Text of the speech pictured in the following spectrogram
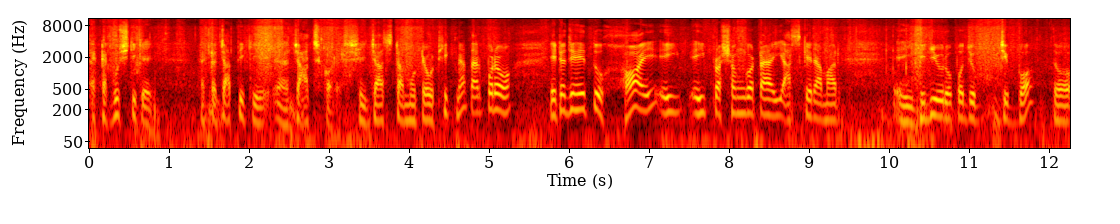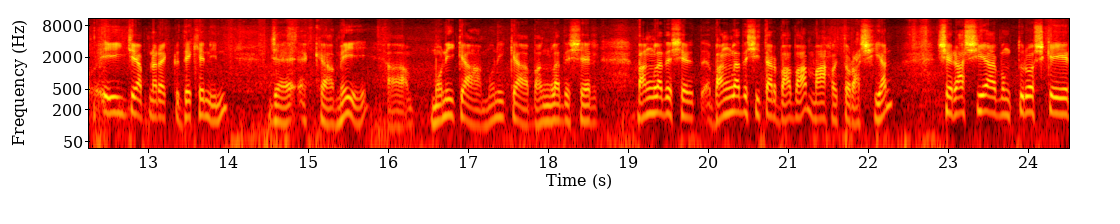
একটা গোষ্ঠীকে একটা জাতিকে জাজ করে। সেই জাজটা মোটেও ঠিক না। তারপরেও এটা যেহেতু হয়, এই এই প্রসঙ্গটাই আজকের আমার এই ভিডিওর উপযোগ্য তো এই যে আপনারা একটু দেখে নিন যে এক মেয়ে মনিকা মনিকা বাংলাদেশের বাংলাদেশের, বাংলাদেশি তার বাবা, মা হয়তো রাশিয়ান। সে রাশিয়া এবং তুরস্কের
